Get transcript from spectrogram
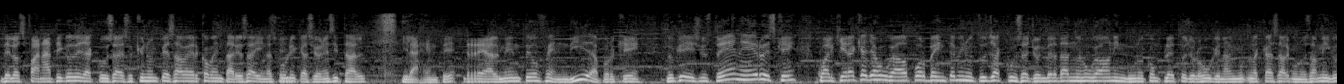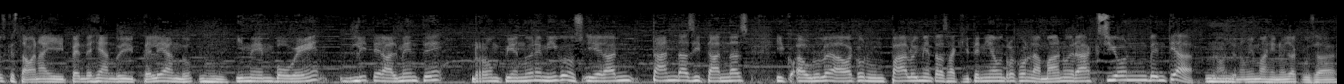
de los fanáticos de Yakuza. Eso que uno empieza a ver comentarios ahí en las publicaciones y tal. Y la gente realmente ofendida porque lo que dice usted, negro, es que cualquiera que haya jugado por 20 minutos Yakuza, yo en verdad no he jugado ninguno completo. Yo lo jugué en algún- en la casa de algunos amigos que estaban ahí pendejeando y peleando. Y me embobé literalmente rompiendo enemigos y eran tandas y tandas y a uno le daba con un palo y mientras aquí tenía otro con la mano era acción venteada. No, yo no me imagino Yakuza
